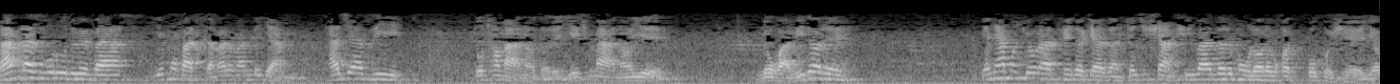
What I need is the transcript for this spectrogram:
قبل از ورود به بحث یه مقدمه رو من بگم. تجری دو تا معنا داره. یک معنای لغوی داره. یعنی همون جرأت پیدا کردن. کسی شمشیر برداره مولا رو بخواد بکشه. یا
